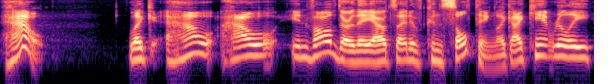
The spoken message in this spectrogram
How? Like how how involved are they outside of consulting? Like I can't really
